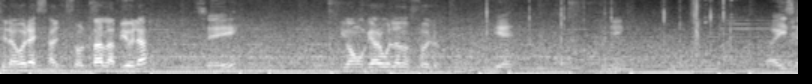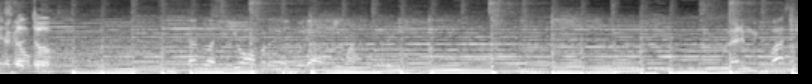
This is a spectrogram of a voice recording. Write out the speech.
Hacer ahora es soltar la piola Sí, y vamos a quedar volando solo. bien. Sí. Ahí se soltó. Estando así vamos a perder altura aquí más. Volar es muy fácil.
